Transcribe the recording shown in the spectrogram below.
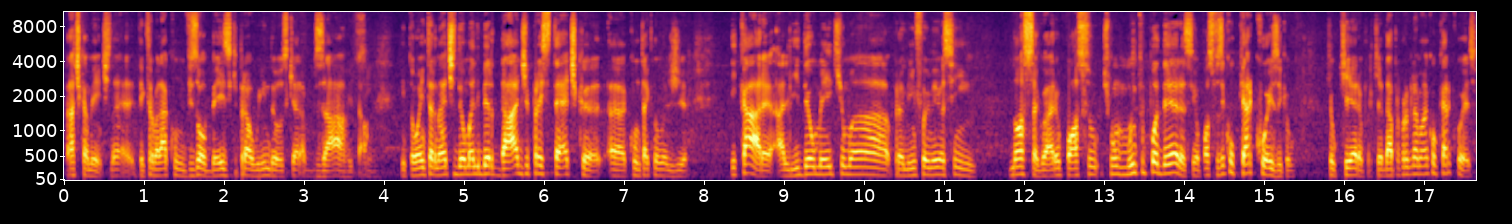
praticamente, né? Tem que trabalhar com Visual Basic para Windows, que era bizarro e tal. Sim. Então a internet deu uma liberdade para estética uh, com tecnologia. E cara, ali deu meio que uma, para mim foi meio assim, nossa, agora eu posso, tipo, muito poder assim, eu posso fazer qualquer coisa que eu, que eu queira, porque dá para programar qualquer coisa.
